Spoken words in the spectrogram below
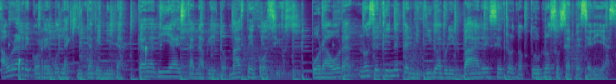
Ahora recorremos la Quinta Avenida. Cada día están abriendo más negocios. Por ahora no se tiene permitido abrir bares, centros nocturnos o cervecerías.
